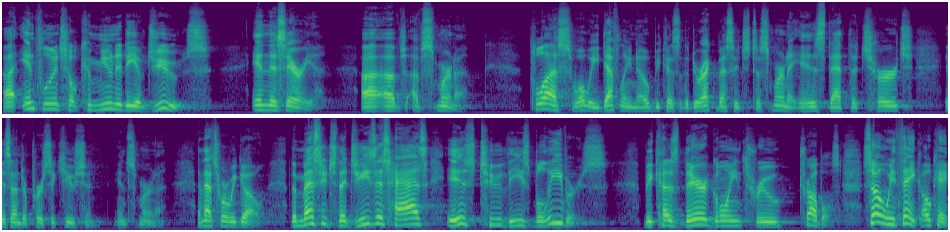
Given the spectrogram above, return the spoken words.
uh, influential community of Jews in this area uh, of, of Smyrna. Plus, what we definitely know because of the direct message to Smyrna is that the church is under persecution in Smyrna. And that's where we go. The message that Jesus has is to these believers because they're going through troubles. So we think, okay,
